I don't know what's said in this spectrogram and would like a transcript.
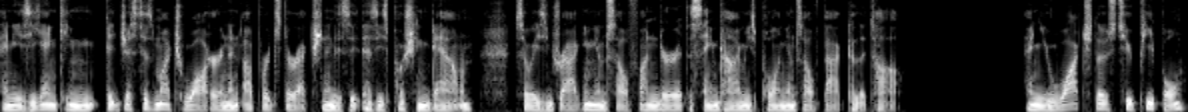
and he's yanking just as much water in an upwards direction as, as he's pushing down. So he's dragging himself under at the same time he's pulling himself back to the top. And you watch those two people,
